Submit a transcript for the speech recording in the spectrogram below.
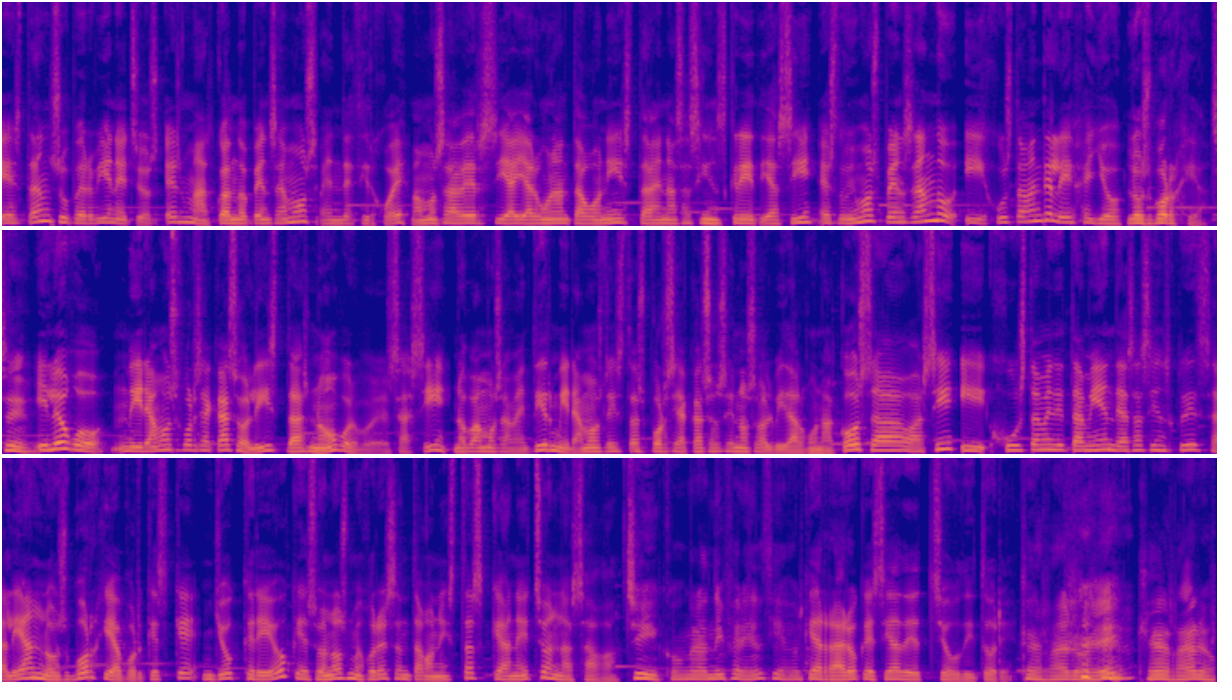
están súper bien hechos. Es más, cuando pensamos en decir, vamos a ver si hay algún antagonista en Assassin's Creed y así, estuvimos pensando y justamente le dije yo, los Borgia. Sí. Y luego miramos por si acaso listas, ¿no? Pues, pues así, no vamos a mentir, miramos listas por si acaso se nos olvida alguna cosa o así. Y justamente también de Assassin's Creed salían los Borgia, porque es que yo creo que son los mejores antagonistas que han hecho en la saga. Sí, con gran diferencia. Qué raro que sea de Ezio Auditore. Qué raro, ¿eh? Qué raro.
